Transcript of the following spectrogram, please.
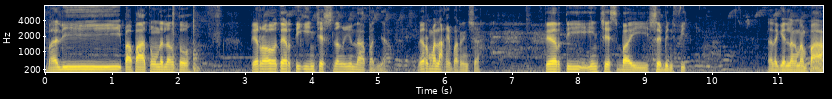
Bali, papatong na lang to. Pero 30 inches lang yung lapad niya. Pero malaki pa rin siya. 30 inches by 7 feet. Lalagyan lang ng paa.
